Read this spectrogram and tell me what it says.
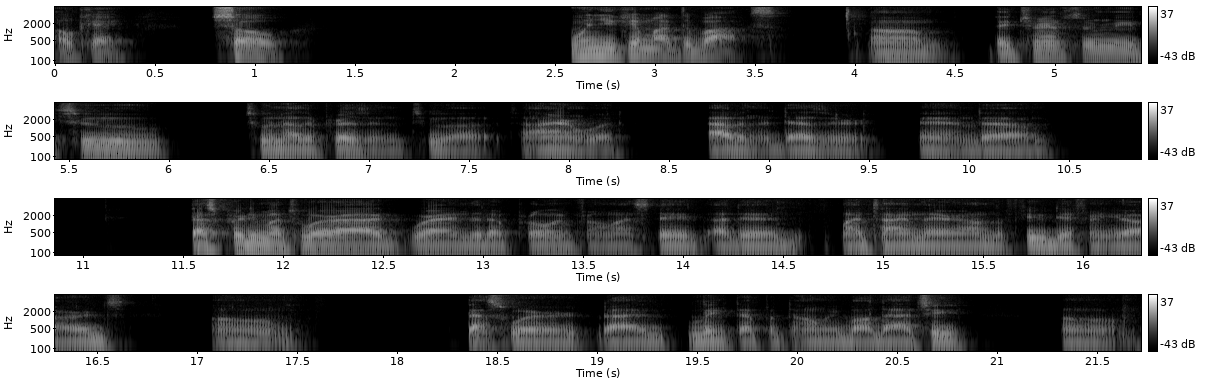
okay. So when you came out the box, Um, they transferred me to to another prison, to uh, to Ironwood, out in the desert, and um, that's pretty much where I where I ended up proing from. I stayed, I did my time there on the few different yards. Um, that's where I linked up with the homie Baldacci. Um,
